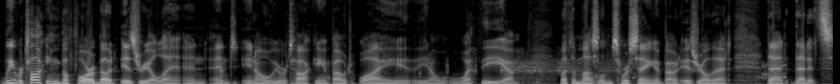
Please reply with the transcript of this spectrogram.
We were talking before about Israel, and, and you know we were talking about why you know what the um, what the Muslims were saying about Israel that that that it's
